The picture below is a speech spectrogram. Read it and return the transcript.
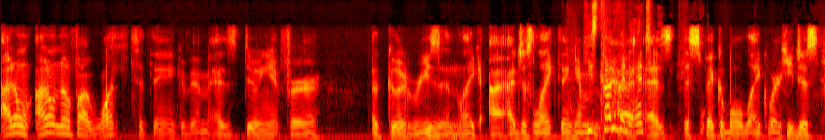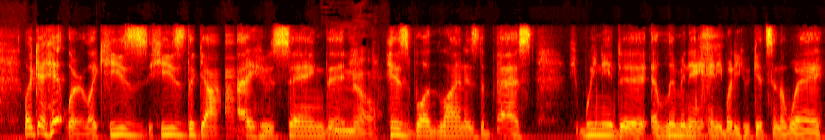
I don't I don't know if I want to think of him as doing it for a good reason. Like I, I just like thinking He's kind of an anti- as despicable, like where he just like a Hitler. Like he's he's the guy who's saying that No. his bloodline is the best. We need to eliminate anybody who gets in the way.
